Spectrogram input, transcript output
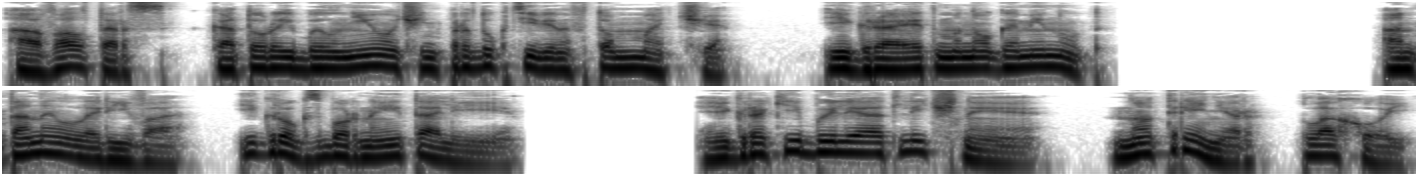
А Валтерс, который был не очень продуктивен в том матче, играет много минут. Антонелло Рива, игрок сборной Италии. Игроки были отличные, но тренер плохой.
